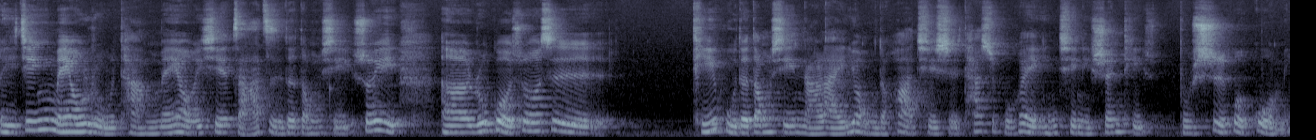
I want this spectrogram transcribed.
已经没有乳糖，没有一些杂质的东西，所以呃，如果说是醍醐的东西拿来用的话，其实它是不会引起你身体不适或过敏，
